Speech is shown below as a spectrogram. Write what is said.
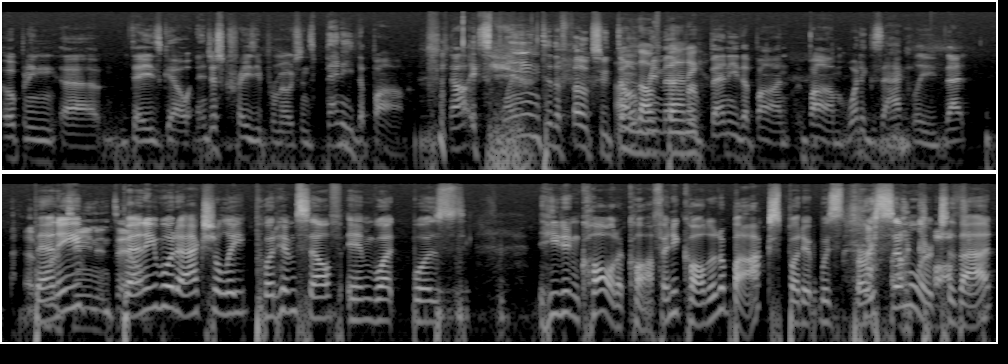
opening uh, days go and just crazy promotions, Benny the Bomb. Now, explain to the folks who don't remember Benny. Benny the Bomb, bomb what exactly that uh, Benny. Benny would actually put himself in what was he didn't call it a coffin, he called it a box, but it was very similar to that.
